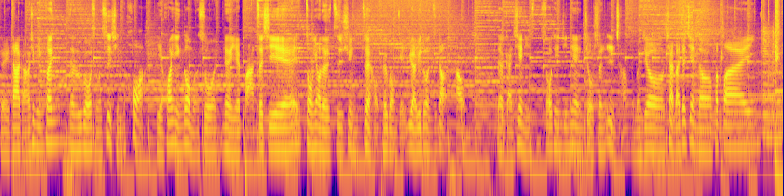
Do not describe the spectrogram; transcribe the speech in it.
所以大家赶快去评分。那如果有什么事情的话，也欢迎跟我们说。那也把这些重要的资讯最好推广给越来越多人知道。好，那感谢你收听今天的救生日常，我们就下礼拜再见喽，拜拜。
